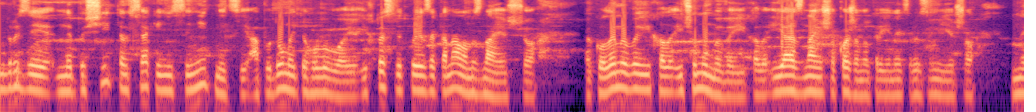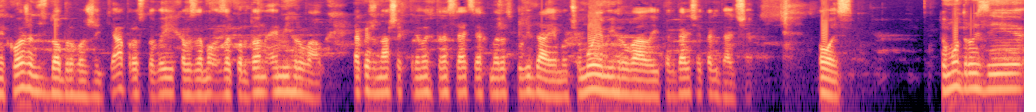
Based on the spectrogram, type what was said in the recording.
Ну, друзі, не пишіть там всякі нісенітниці, а подумайте головою. І хто слідкує за каналом, знає, що коли ми виїхали і чому ми виїхали. І я знаю, що кожен українець розуміє, що не кожен з доброго життя просто виїхав за, за кордон, емігрував. Також в наших прямих трансляціях ми розповідаємо, чому емігрували і так далі. і так далі. Ось. Тому, друзі,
